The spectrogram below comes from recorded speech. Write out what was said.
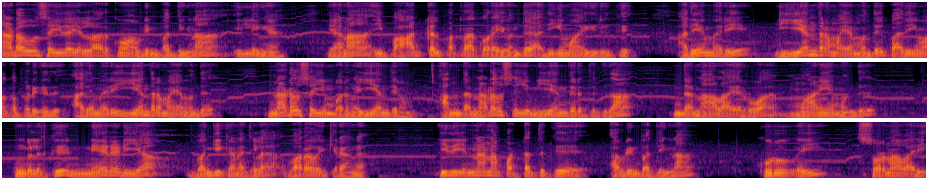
நடவு செய்த எல்லாருக்கும் அப்படின்னு பார்த்தீங்கன்னா இல்லைங்க. ஏன்னா இப்போ ஆட்கள் பற்றாக்குறை வந்து அதிகமாக இருக்குது அதே மாதிரி இயந்திரமயம் வந்து இப்போ அதிகமாக்கப்படுகிறது. அதே மாதிரி இயந்திரமயம் வந்து நடவு செய்யும் பாருங்கள் இயந்திரம். அந்த நடவு செய்யும் இயந்திரத்துக்கு தான் இந்த நாலாயிரம் ரூபா மானியம் வந்து உங்களுக்கு நேரடியாக வங்கி கணக்கில் வர வைக்கிறாங்க. இது என்னென்ன பட்டத்துக்கு அப்படின்னு பார்த்தீங்கன்னா குருவை சொர்ணாவாரி.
